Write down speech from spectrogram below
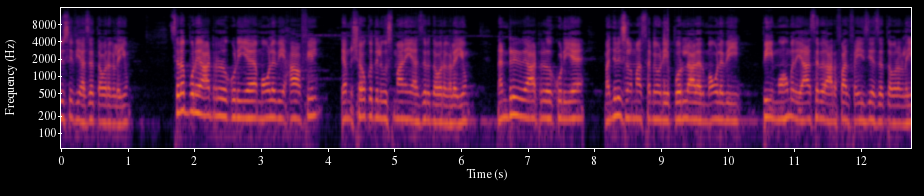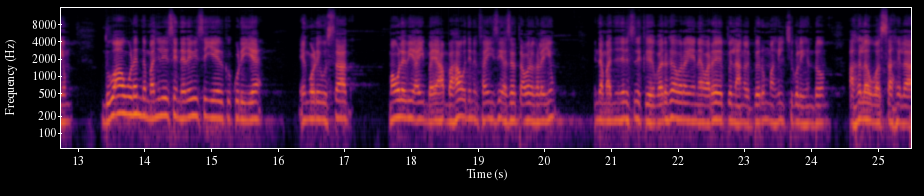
யூசுஃபி ஹசரத் அவர்களையும் சிறப்புரை ஆற்றக்கூடிய மௌலவி ஹாஃபில் எம் ஷவுகத்துல் உஸ்மானி ஹசரத் அவர்களையும் நன்றி ஆற்றக்கூடிய மஜ்லிஸ் உலமா சபையுடைய பொருளாளர் மௌலவி பி. முகமது யாசர் அரஃபாத் ஃபைசி ஹசரத் அவர்களையும் துவாவுடன் இந்த மஜ்லிஸை நிறைவு செய்ய இருக்கக்கூடிய எங்களுடைய உஸ்தாத் மௌலவி ஐ பயா பஹாவுதீன் ஃபைசி ஹசரத் அவர்களையும் இந்த மஜ்லிஸுக்கு வருக வர என வரவேற்பில் நாங்கள் பெரும் மகிழ்ச்சி கொள்கின்றோம். அஹ்ல வசஹிலா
